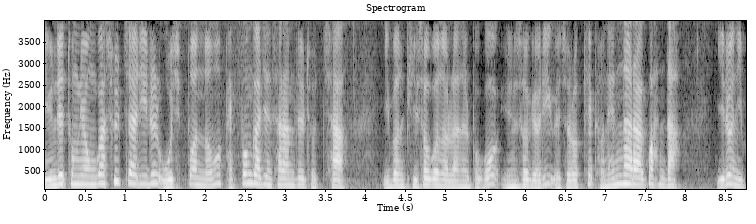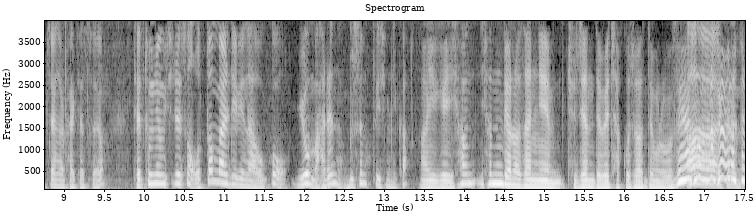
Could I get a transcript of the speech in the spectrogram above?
윤 대통령과 술자리를 50번 넘어 100번 가진 사람들조차 이번 비서관 논란을 보고 윤석열이 왜 저렇게 변했나라고 한다. 이런 입장을 밝혔어요. 대통령실에서 어떤 말들이 나오고 이 말은 무슨 뜻입니까? 아, 이게 현, 현 변호사님 주제인데 왜 자꾸 저한테 물어보세요? 아, 그러네.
